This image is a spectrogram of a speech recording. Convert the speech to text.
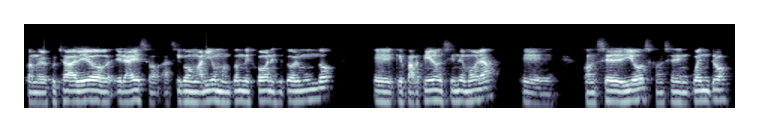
cuando lo escuchaba Leo era eso, así como María, un montón de jóvenes de todo el mundo eh, que partieron sin demora, eh, con sed de Dios, con sed de encuentro,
